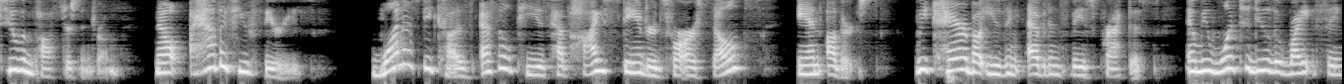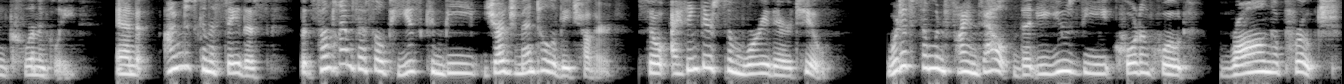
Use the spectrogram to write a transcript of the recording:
to imposter syndrome? Now, I have a few theories. One is because SLPs have high standards for ourselves and others. We care about using evidence based practice and we want to do the right thing clinically. And I'm just going to say this, but sometimes SLPs can be judgmental of each other. So I think there's some worry there too. What if someone finds out that you use the quote unquote wrong approach?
